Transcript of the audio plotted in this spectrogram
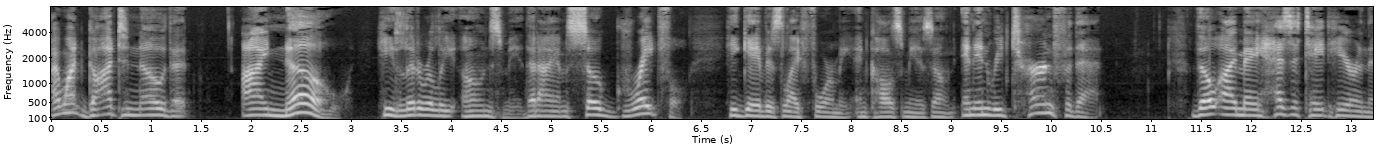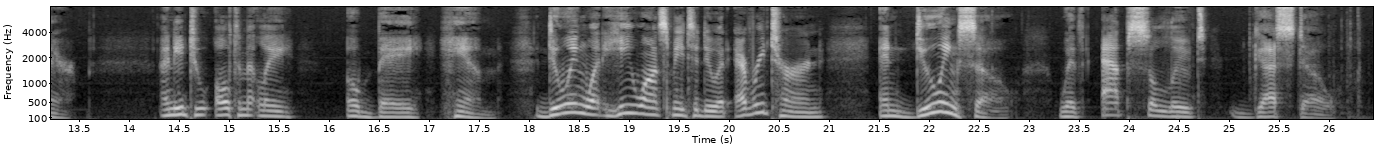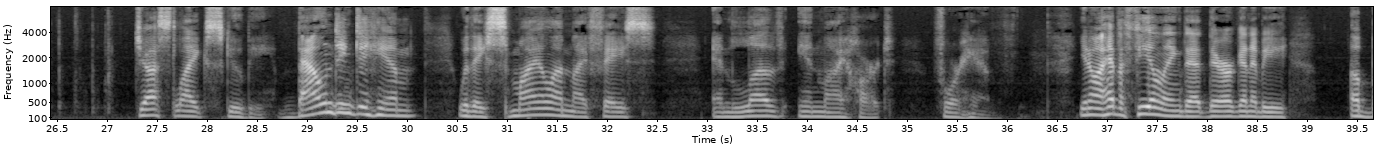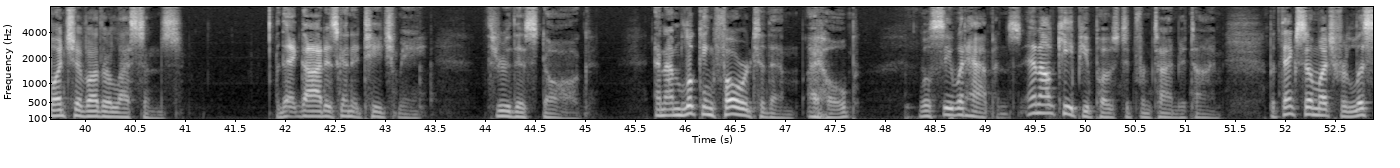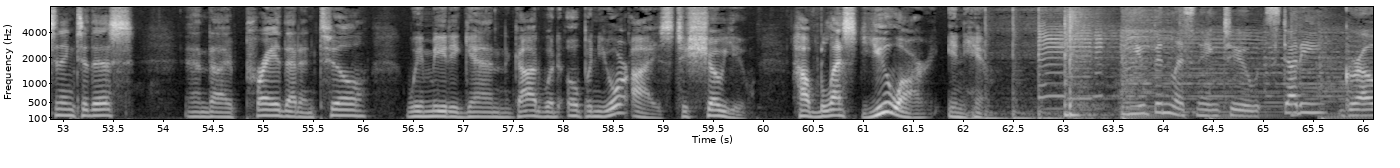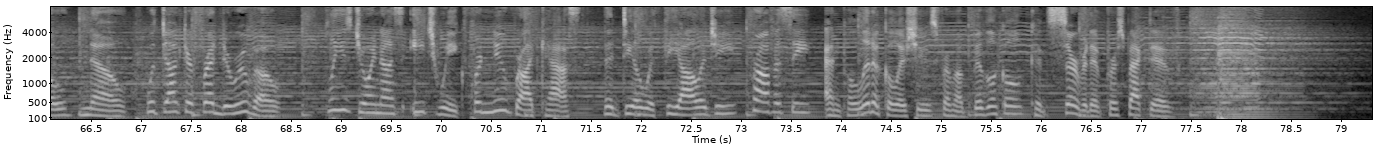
I want God to know that I know he literally owns me, that I am so grateful he gave his life for me and calls me his own. And in return for that, though I may hesitate here and there, I need to ultimately obey him, doing what he wants me to do at every turn and doing so with absolute gusto. Just like Scooby, bounding to him with a smile on my face and love in my heart for him. You know, I have a feeling that there are going to be a bunch of other lessons that God is going to teach me through this dog. And I'm looking forward to them, I hope. We'll see what happens. And I'll keep you posted from time to time. But thanks so much for listening to this. And I pray that until we meet again, God would open your eyes to show you how blessed you are in Him. You've been listening to Study, Grow, Know with Dr. Fred DeRuvo. Please join us each week for new broadcasts that deal with theology, prophecy, and political issues from a biblical conservative perspective.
